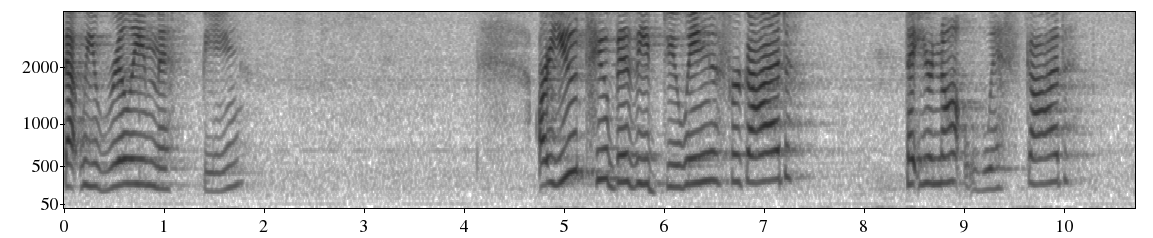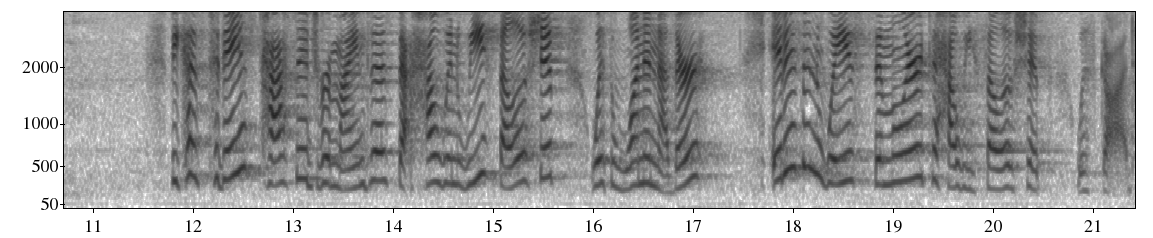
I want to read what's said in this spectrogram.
that we really miss being? Are you too busy doing for God that you're not with God? Because today's passage reminds us that how when we fellowship with one another, it is in ways similar to how we fellowship with God.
